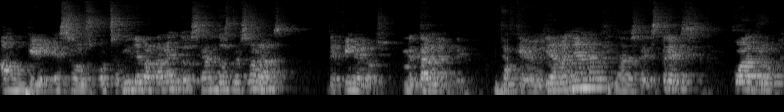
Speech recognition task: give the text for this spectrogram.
aunque esos 8.000 departamentos sean dos personas, defínelos mentalmente. Porque el día de mañana quizás seis tres, cuatro,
